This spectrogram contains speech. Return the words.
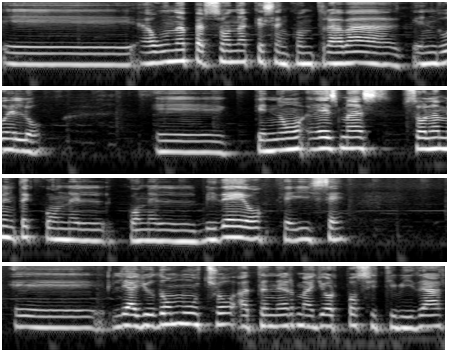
eh, a una persona que se encontraba en duelo, eh, que no, es más, solamente con el, con el video que hice, eh, le ayudó mucho a tener mayor positividad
